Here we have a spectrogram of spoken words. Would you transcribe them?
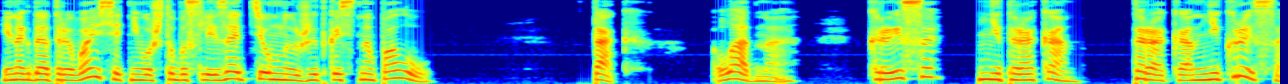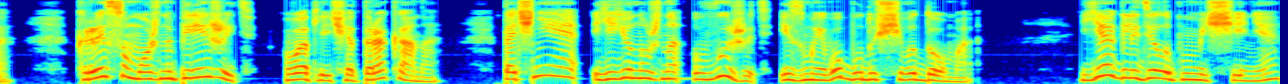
иногда отрываясь от него, чтобы слезать темную жидкость на полу. Так, ладно. Крыса не таракан. Таракан не крыса. Крысу можно пережить, в отличие от таракана. Точнее, ее нужно выжить из моего будущего дома — я оглядела помещение,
